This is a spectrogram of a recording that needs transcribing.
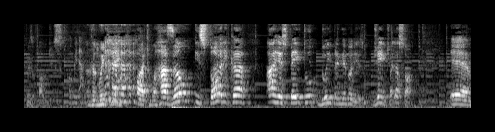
Depois eu falo disso. Combinado. Muito bem, ótimo. Razão histórica a respeito do empreendedorismo. Gente, olha só. É,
